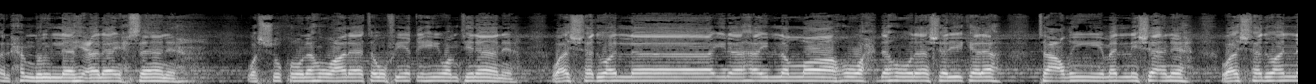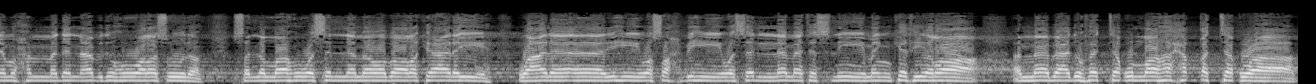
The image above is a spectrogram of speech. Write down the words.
الحمد لله على إحسانه والشكر له على توفيقه وامتنانه وأشهد أن لا إله إلا الله وحده لا شريك له تعظيما لشأنه وأشهد أن محمدا عبده ورسوله صلى الله وسلم وبارك عليه وعلى آله وصحبه وسلم تسليما كثيرا. أما بعد فاتقوا الله حق التقوى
